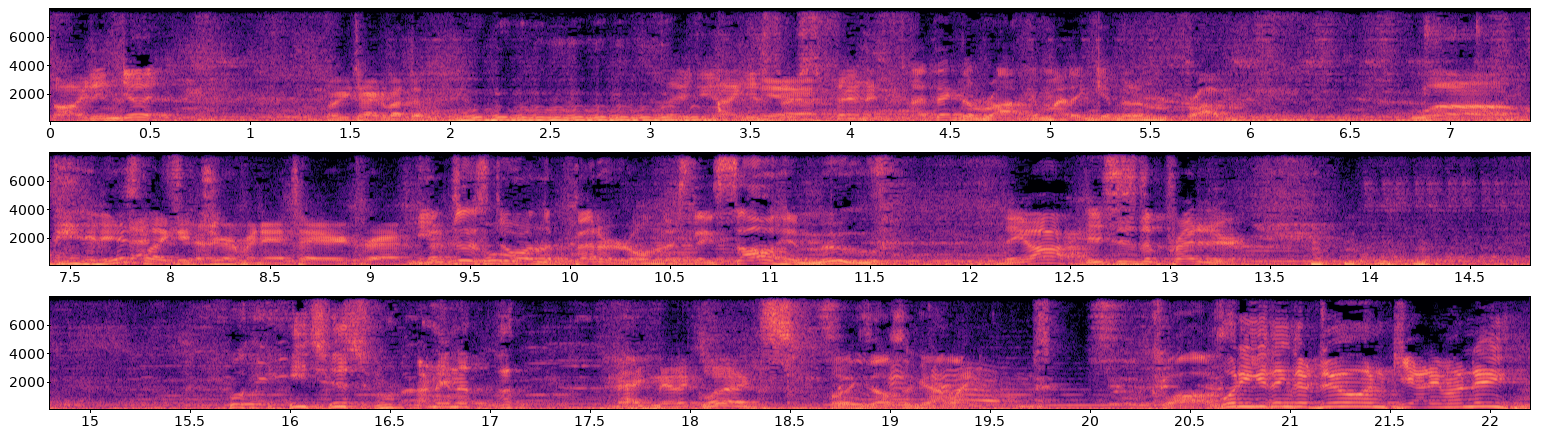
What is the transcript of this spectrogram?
Oh, he didn't do it. What are you talking about? The He like just started Yeah. spinning. I think the rocket might have given him a problem. Whoa. man, it is That's like a a- German anti-aircraft. They're That's just cool. doing the predator on this. They saw him move. They are. This is the predator. He's just running up the. Magnetic legs. Well, he's also got like claws. What do you think they're doing, Ki-Adi-Mundi?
